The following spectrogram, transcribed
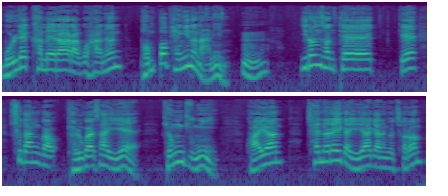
몰래 카메라라고 하는 범법 행위는 아닌 음. 이런 선택의 수단과 결과 사이에 경중이 과연 채널 A가 이야기하는 것처럼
